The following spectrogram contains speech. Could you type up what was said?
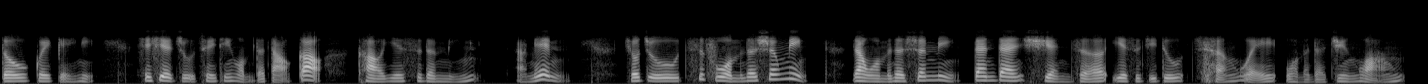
都归给你。谢谢主垂听我们的祷告，靠耶稣的名，阿门。求主赐福我们的生命。让我们的生命单单选择耶稣基督成为我们的君王。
